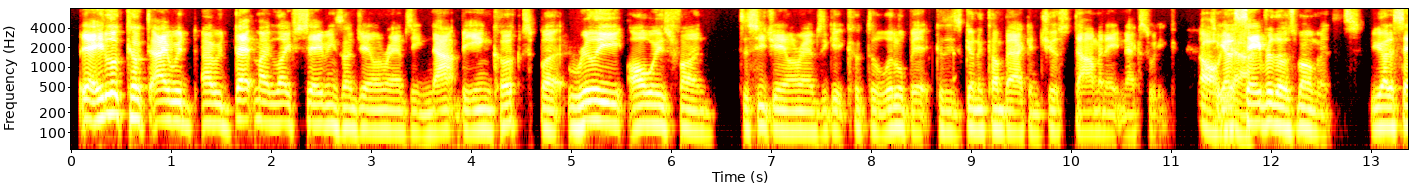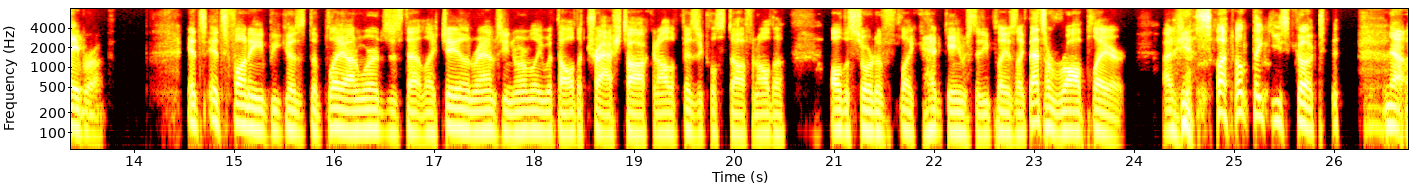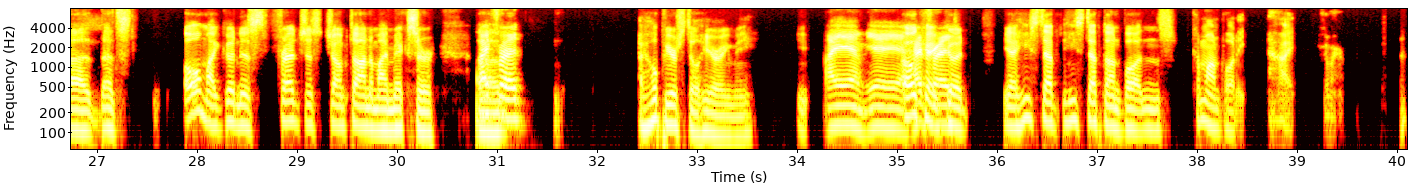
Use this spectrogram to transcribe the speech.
yeah, he looked cooked. I would I would bet my life savings on Jalen Ramsey not being cooked, but really always fun to see Jalen Ramsey get cooked a little bit because he's going to come back and just dominate next week. Oh, so you got to yeah. savor those moments. You got to savor them. It's it's funny because the play on words is that like Jalen Ramsey normally with all the trash talk and all the physical stuff and all the all the sort of like head games that he plays like that's a raw player. I, so I don't think he's cooked. No, uh, that's oh my goodness. Fred just jumped onto my mixer. Hi, uh, Fred. I hope you're still hearing me. I am. Yeah, yeah. Okay, Hi, good. Yeah, he stepped. He stepped on buttons. Come on, buddy. Hi, come here.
